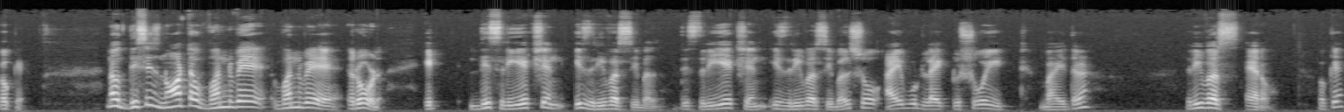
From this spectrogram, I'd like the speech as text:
Okay. Now, this is not a one way, one way road. It, this reaction is reversible. This reaction is reversible. So, I would like to show it by the reverse arrow. Okay.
